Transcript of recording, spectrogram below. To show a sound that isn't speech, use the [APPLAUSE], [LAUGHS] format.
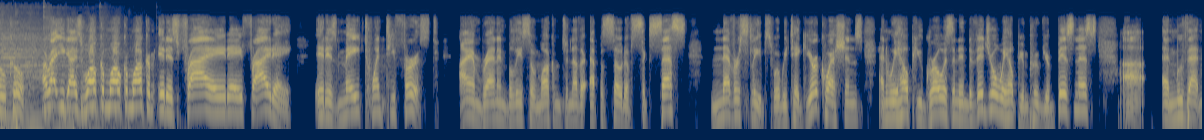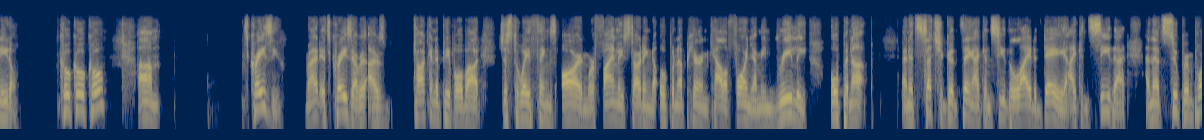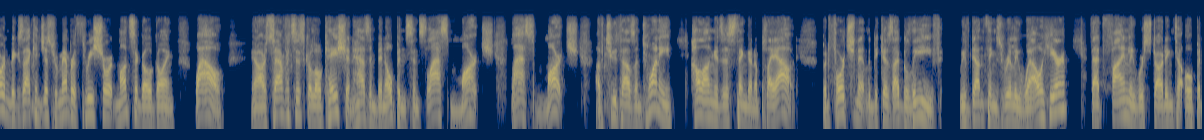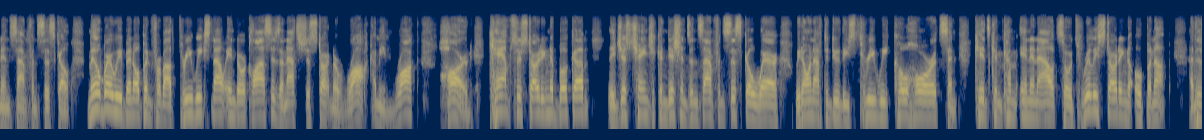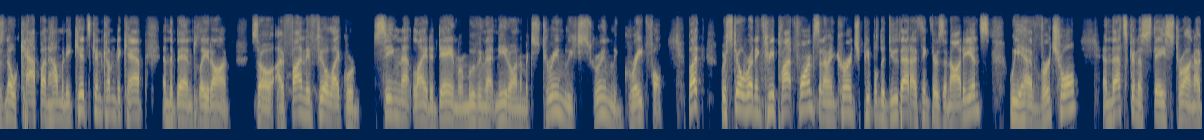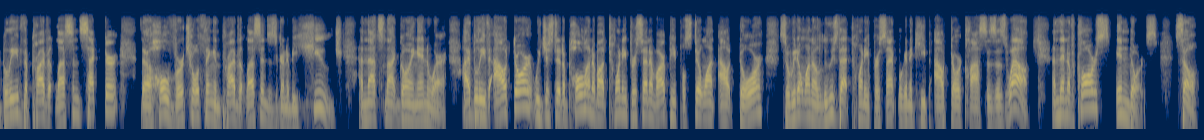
cool, cool. All right, you guys, welcome, welcome, welcome. It is Friday, Friday. It is May 21st. I am Brandon Beliso, and welcome to another episode of Success Never Sleeps, where we take your questions and we help you grow as an individual. We help you improve your business uh, and move that needle. Cool, cool, cool. Um, it's crazy, right? It's crazy. I, I was talking to people about just the way things are and we're finally starting to open up here in california. I mean really open up. And it's such a good thing. I can see the light of day. I can see that. And that's super important because i can just remember three short months ago going wow you know, our San Francisco location hasn't been open since last March, last March of 2020. How long is this thing going to play out? But fortunately, because I believe We've done things really well here that finally we're starting to open in San Francisco. Millbrae, we've been open for about three weeks now, indoor classes, and that's just starting to rock. I mean, rock hard. Camps are starting to book up. They just changed the conditions in San Francisco where we don't have to do these three week cohorts and kids can come in and out. So it's really starting to open up. And there's no cap on how many kids can come to camp, and the band played on. So I finally feel like we're seeing that light a day and we're moving that needle. And I'm extremely, extremely grateful. But we're still running three platforms, and I encourage people to do that. I think there's an audience. We have virtual, and that's going to stay strong. I believe the private lesson sector, the whole virtual thing in private lessons is going to be huge, and that's not going anywhere. I believe outdoor, we just did a poll, and about 20% of our people still want outdoor. So we don't want to lose that 20%. We're going to keep outdoor classes as well. And then, of course, indoors. So,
